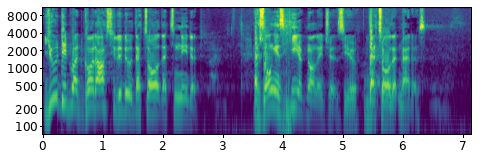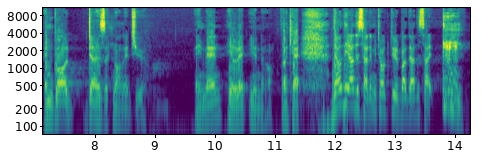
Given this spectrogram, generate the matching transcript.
You did what God asked you to do. That's all that's needed. As long as He acknowledges you, that's all that matters. And God does acknowledge you. Amen. He'll let you know. Okay. Now, the other side. Let me talk to you about the other side.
